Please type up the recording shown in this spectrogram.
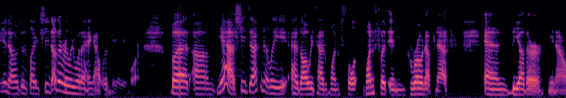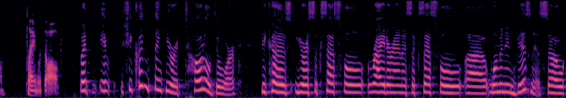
you know just like she doesn't really want to hang out with me anymore but um, yeah, she definitely has always had one foot one foot in grown upness, and the other, you know, playing with dolls. But if, she couldn't think you're a total dork because you're a successful writer and a successful uh, woman in business. So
